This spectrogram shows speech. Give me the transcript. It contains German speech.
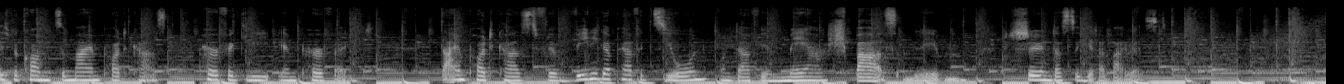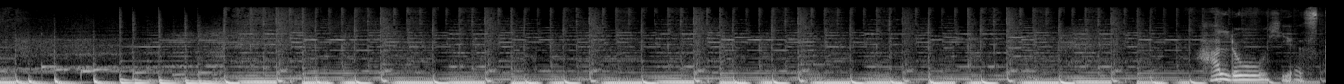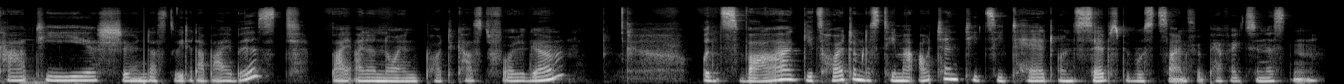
herzlich willkommen zu meinem Podcast Perfectly Imperfect. Dein Podcast für weniger Perfektion und dafür mehr Spaß im Leben. Schön, dass du hier dabei bist. Hallo, hier ist Kati. Schön, dass du wieder dabei bist bei einer neuen Podcast-Folge. Und zwar geht es heute um das Thema Authentizität und Selbstbewusstsein für Perfektionisten.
